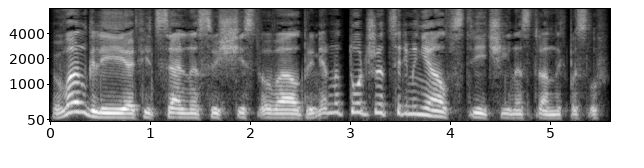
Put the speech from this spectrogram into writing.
В Англии официально существовал примерно тот же церемониал встречи иностранных послов.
